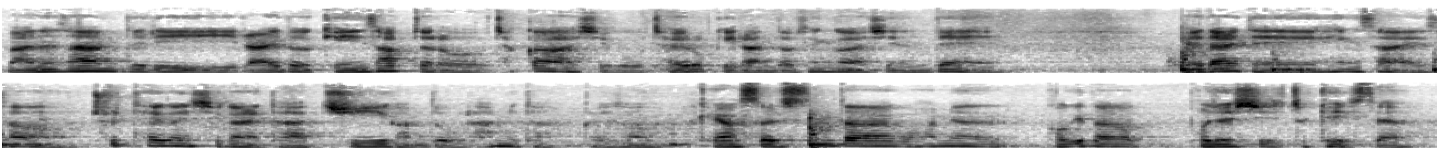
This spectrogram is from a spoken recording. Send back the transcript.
많은 사람들이 라이더 개인 사업자로 착각하시고 자유롭게 일한다고 생각하시는데 배달 대행사에서 출퇴근 시간을 다 G 감독을 합니다. 그래서 계약서를 쓴다고 하면 거기다 버젯이 적혀 있어요.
